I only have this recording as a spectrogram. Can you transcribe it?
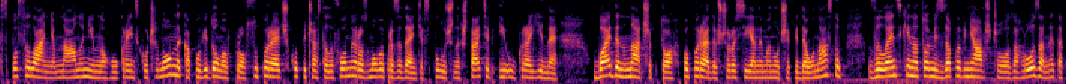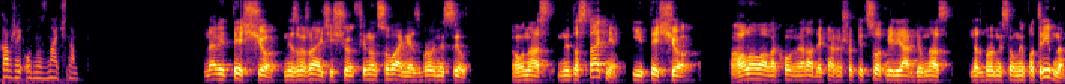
з посиланням на анонімного українського чиновника повідомив про суперечку під час телефонної розмови президентів Сполучених Штатів і України. Байден, начебто, попередив, що Росія неминуче піде у наступ. Зеленський натомість запевняв, що загроза не така вже й однозначна. навіть те, що незважаючи, що фінансування збройних сил у нас недостатнє, і те, що голова Верховної Ради каже, що 500 мільярдів у нас для збройних сил не потрібно,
